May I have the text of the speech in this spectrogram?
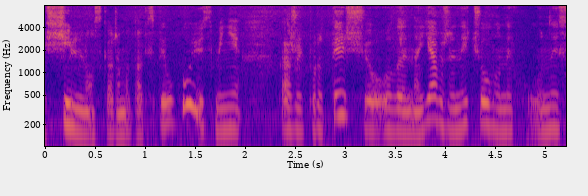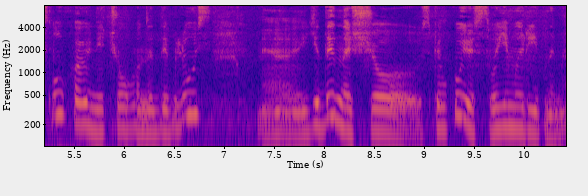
щільно, скажімо так, спілкуюсь, мені кажуть про те, що Олена, я вже нічого не, не слухаю, нічого не дивлюсь. Е, Єдине, що спілкуюсь зі своїми рідними.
